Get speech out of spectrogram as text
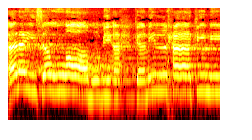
أليس الله بأحكم الحاكمين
